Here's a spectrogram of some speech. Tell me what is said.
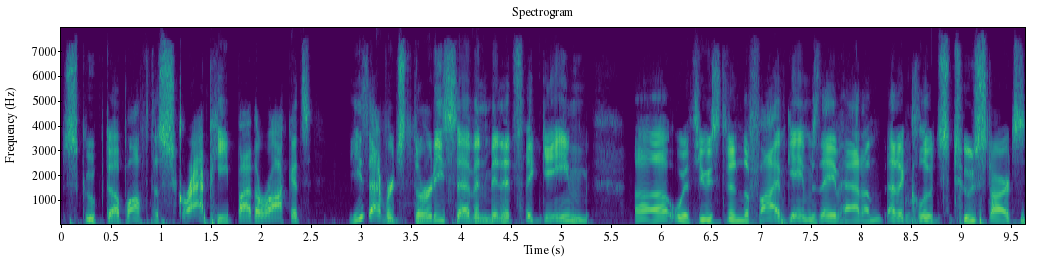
scooped up off the scrap heap by the Rockets. He's averaged 37 minutes a game uh, with Houston in the five games they've had him. That includes two starts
